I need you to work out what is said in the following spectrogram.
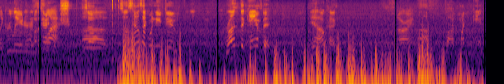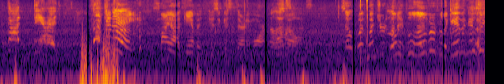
like Green Lantern and Okay. the Flash. So, Uh, so it sounds like we need to run the gambit. yeah, okay. All right. Oh, fuck, my gam- God damn it! Fucking A! My uh, gambit music isn't there anymore. Oh, that so, sucks. so what, what's your limit? Want me to pull over for the gambit music?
